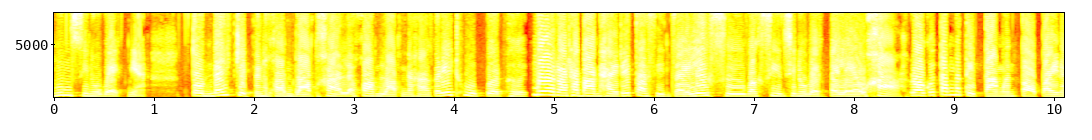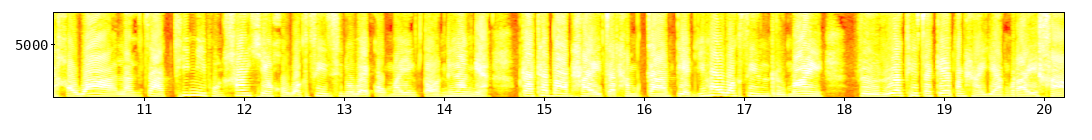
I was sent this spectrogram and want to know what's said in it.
หุ้นซีโนแวคเนี่ย ตนได้เก็บเป็นความลับค่ะ และความลับนะคะ ก็ได้ถูกเปิดเผย เมื่อรัฐบาลไทยได้ตัดสินใจเลือกซื้อวัคซีนซีโนแวคไปแล้วค่ะ เราก็ต้องมาติดตามกันต่อไปนะคะว่า หลังจากที่มีผลข้างเคียงของวัคซีนซีโนแวคออกมาอย่างต่อเนื่องเนี่ย รัฐบาลไทยจะทำการเปลี่ยนยี่ห้อวัคซีนหรือไม่หรือเลือกที่จะแก้ปัญหาอย่างไรค่ะ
